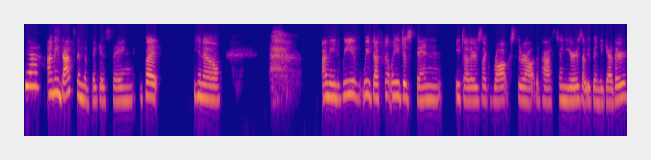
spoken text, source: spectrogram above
yeah i mean that's been the biggest thing but you know i mean we've we've definitely just been each other's like rocks throughout the past 10 years that we've been together.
